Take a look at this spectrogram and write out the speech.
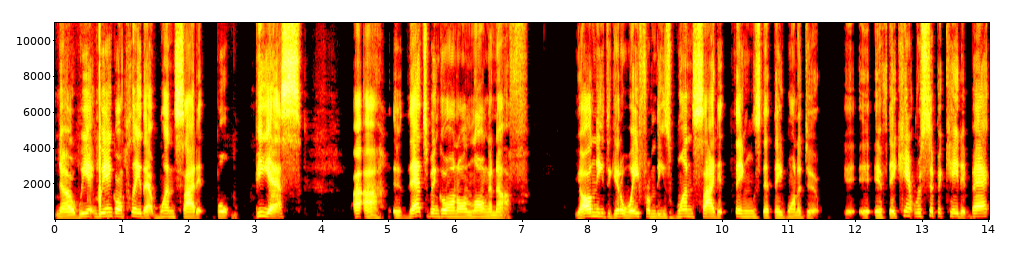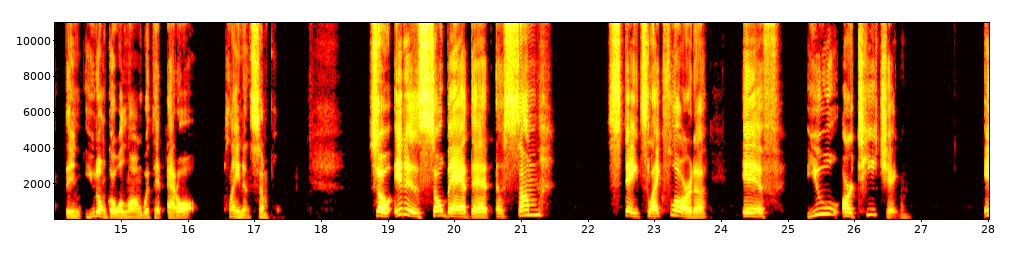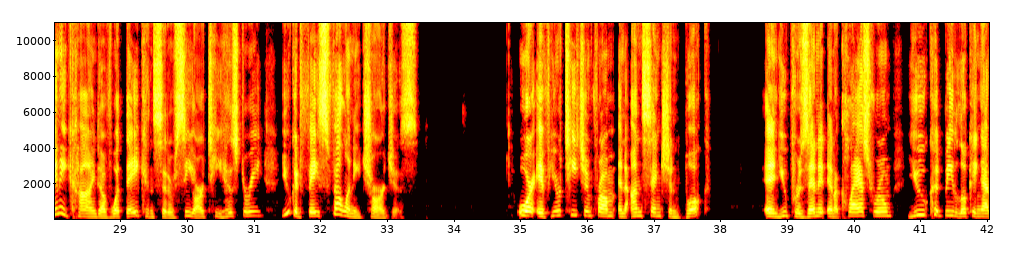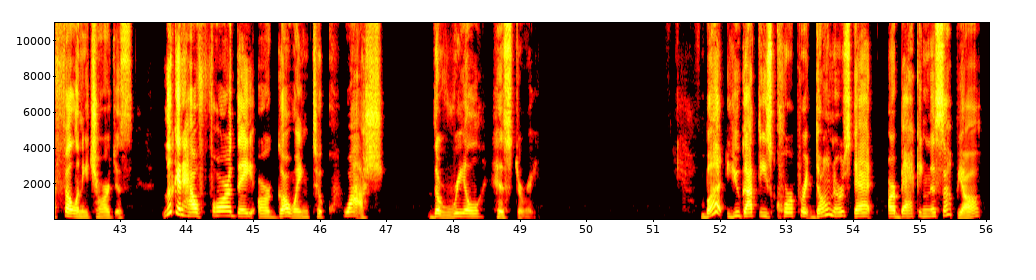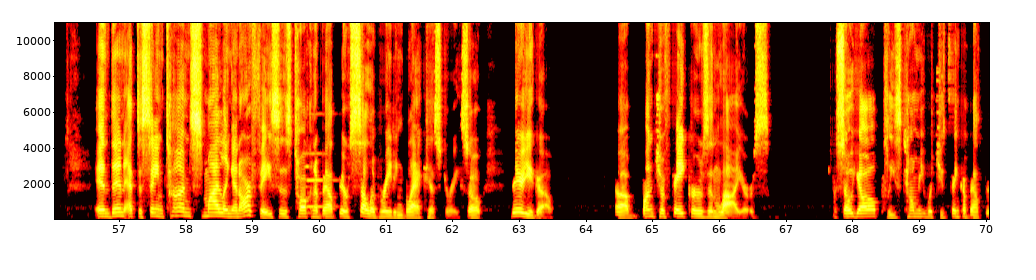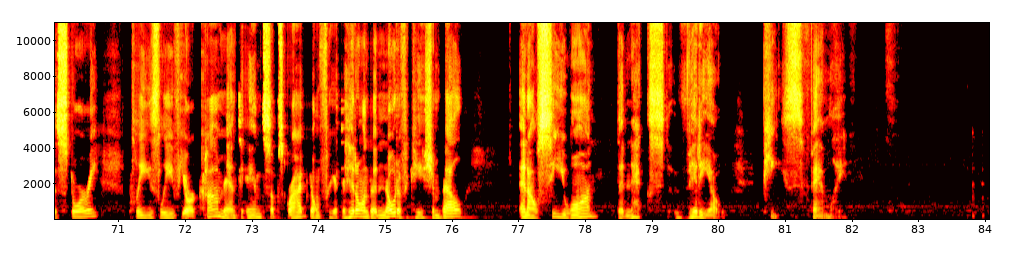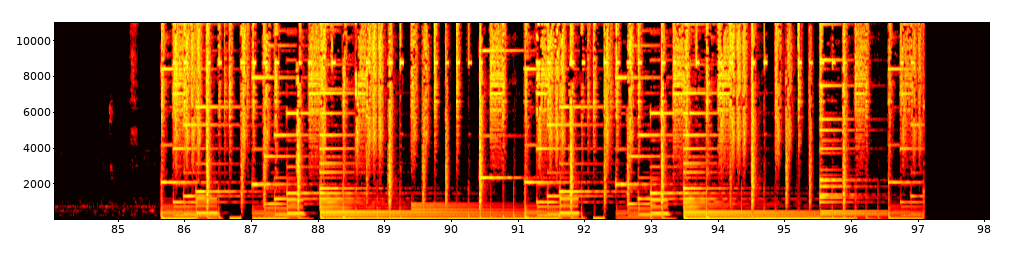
no, we ain't, we ain't going to play that one sided BS. Uh uh-uh. uh. That's been going on long enough. Y'all need to get away from these one sided things that they want to do. If they can't reciprocate it back, then you don't go along with it at all. Plain and simple. So it is so bad that uh, some states like Florida, if you are teaching any kind of what they consider CRT history, you could face felony charges. Or if you're teaching from an unsanctioned book and you present it in a classroom, you could be looking at felony charges. Look at how far they are going to quash the real history. But you got these corporate donors that are backing this up, y'all. and then at the same time smiling in our faces talking about they're celebrating black history. So there you go. A bunch of fakers and liars. So y'all please tell me what you think about this story. Please leave your comment and subscribe. Don't forget to hit on the notification bell and i'll see you on the next video peace family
